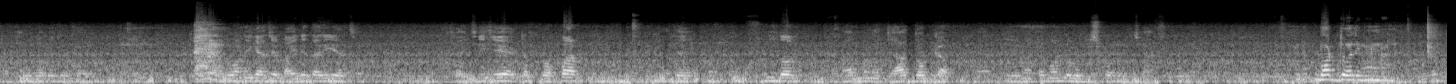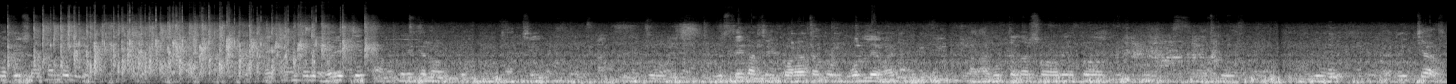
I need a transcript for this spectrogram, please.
ভালোভাবে যেতে হবে। অনেকে আছে, বাইরে দাঁড়িয়ে আছে। চাইছি যে একটা প্রপার যাতে সুন্দর একটা মানে যা দরকার এই অফিস করার ইচ্ছা আছে বটদোয়ালি মণ্ডল। অনেক মন্ডলে হয়েছে। আমাদের এখানে যাচ্ছি। কিন্তু বুঝতেই পারছেন করাটা তো বললে হয় না। আর আগরতলা শহরে তো একটা ইচ্ছা আছে।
